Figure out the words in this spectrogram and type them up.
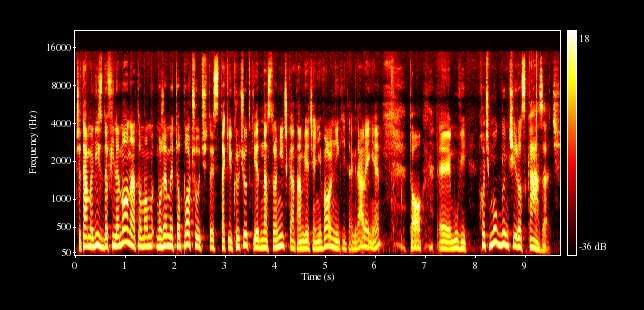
czytamy list do Filemona, to możemy to poczuć, to jest taki króciutki, jedna stroniczka, tam wiecie, niewolnik i tak dalej, nie? To e, mówi, choć mógłbym ci rozkazać,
